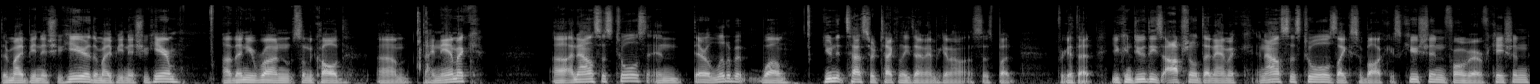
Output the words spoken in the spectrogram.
there might be an issue here, there might be an issue here. Uh, then you run something called um, dynamic uh, analysis tools, and they're a little bit well. Unit tests are technically dynamic analysis, but forget that. You can do these optional dynamic analysis tools like symbolic execution, formal verification.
